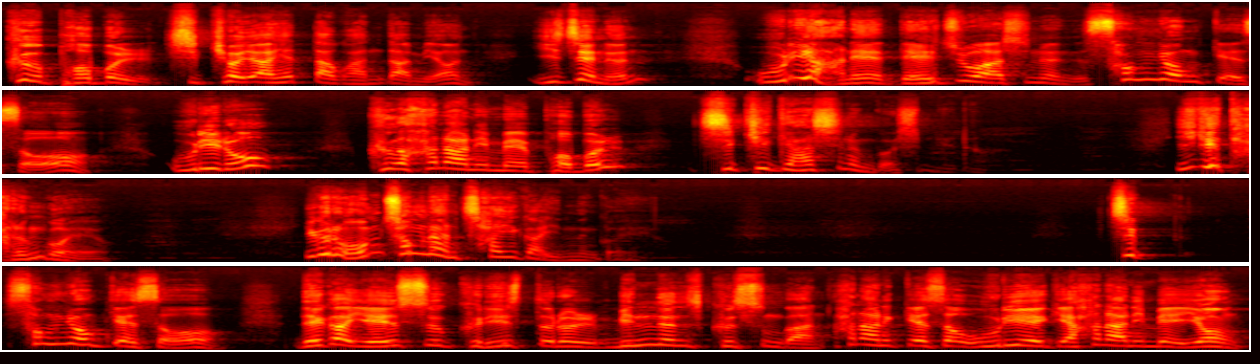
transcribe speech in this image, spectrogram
그 법을 지켜야 했다고 한다면 이제는 우리 안에 내주하시는 성령께서 우리로 그 하나님의 법을 지키게 하시는 것입니다. 이게 다른 거예요. 이건 엄청난 차이가 있는 거예요. 즉 성령께서 내가 예수 그리스도를 믿는 그 순간 하나님께서 우리에게 하나님의 영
